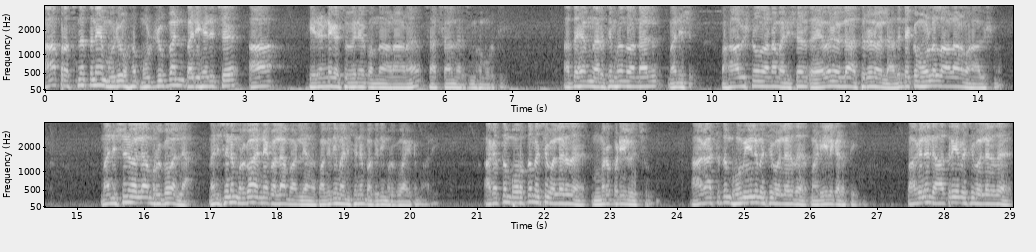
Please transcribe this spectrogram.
ആ പ്രശ്നത്തിനെ മുഴു മുഴുവൻ പരിഹരിച്ച് ആ ഹിരണ്യകശുവിനെ കൊന്ന ആളാണ് സാക്ഷാൽ നരസിംഹമൂർത്തി. അദ്ദേഹം നരസിംഹം എന്ന് പറഞ്ഞാൽ മനുഷ്യ മഹാവിഷ്ണു എന്ന് പറഞ്ഞാൽ മനുഷ്യൻ ദേവനുമല്ല അസുരനുമല്ല. അതിന്റെയൊക്കെ മുകളിലുള്ള ആളാണ് മഹാവിഷ്ണു. മനുഷ്യനുമല്ല മൃഗവുമല്ല. മനുഷ്യനും മൃഗവും എന്നെ കൊല്ലാൻ പാടില്ല എന്ന് പകുതി മനുഷ്യനും പകുതി മൃഗമായിട്ട് മാറി. അകത്തും പുറത്തും വെച്ച് കൊല്ലരുത് മുമ്മരപ്പടിയിൽ വെച്ചു. ആകാശത്തും ഭൂമിയിലും വെച്ച് കൊല്ലരുത് മടിയിൽ കിടത്തി. പകലും രാത്രിയും വെച്ച് കൊല്ലരുത്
